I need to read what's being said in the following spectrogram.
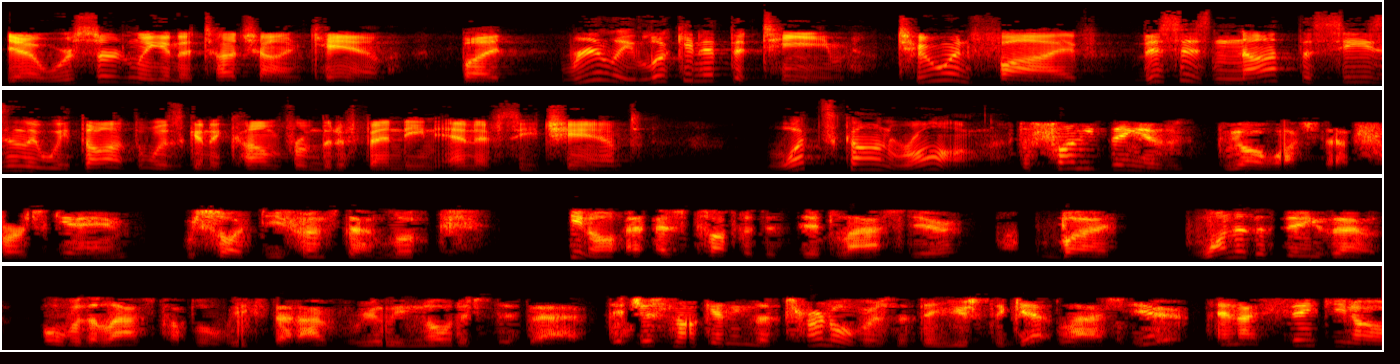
Yeah, we're certainly going to touch on Cam, but really looking at the team, two and five, this is not the season that we thought was going to come from the defending NFC champs. What's gone wrong? the funny thing is, we all watched that first game. We saw a defense that looked, you know, as tough as it did last year. But one of the things that over the last couple of weeks that I've really noticed is that they're just not getting the turnovers that they used to get last year. And I think, you know,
